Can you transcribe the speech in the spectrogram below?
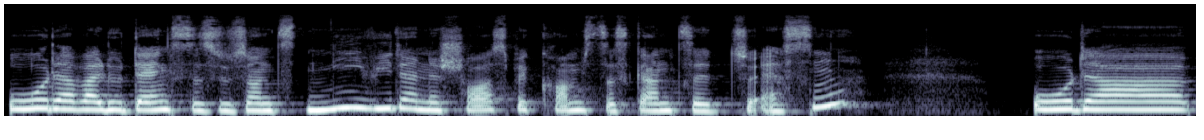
Oder weil du denkst, dass du sonst nie wieder eine Chance bekommst, das Ganze zu essen? Oder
